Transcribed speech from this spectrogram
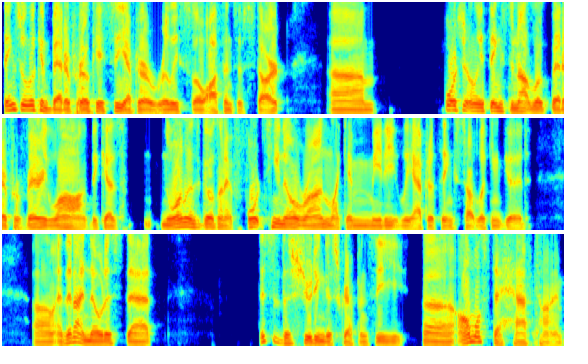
Things are looking better for OKC after a really slow offensive start. Um, Fortunately, things do not look better for very long because New Orleans goes on a 14 0 run like immediately after things start looking good. Um, and then I noticed that this is the shooting discrepancy uh, almost to halftime.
